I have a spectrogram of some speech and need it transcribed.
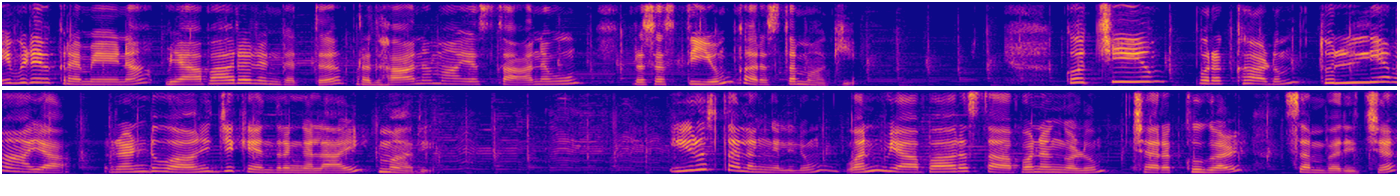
ഇവിടെ ക്രമേണ വ്യാപാര രംഗത്ത് പ്രധാനമായ സ്ഥാനവും പ്രശസ്തിയും കരസ്ഥമാക്കി. കൊച്ചിയും പുറക്കാടും തുല്യമായ രണ്ട് വാണിജ്യ കേന്ദ്രങ്ങളായി മാറി. ഇരു സ്ഥലങ്ങളിലും വൻ വ്യാപാര സ്ഥാപനങ്ങളും ചരക്കുകൾ സംഭരിച്ച്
